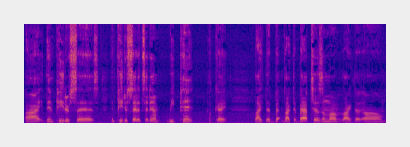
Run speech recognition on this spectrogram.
All right. Then Peter says, then Peter said unto them, repent. Okay. Like the like the baptism of like the um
